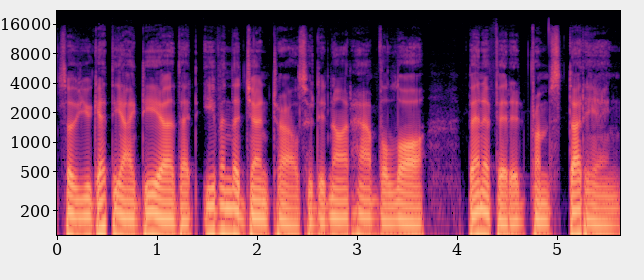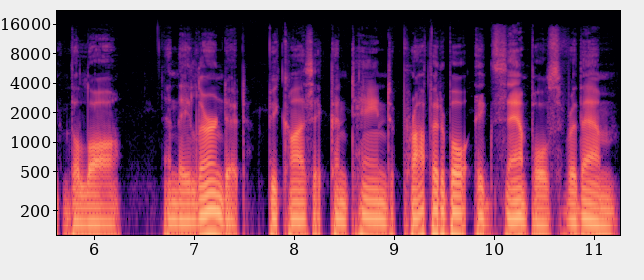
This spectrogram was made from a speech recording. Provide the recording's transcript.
So you get the idea that even the Gentiles who did not have the law benefited from studying the law, and they learned it because it contained profitable examples for them.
